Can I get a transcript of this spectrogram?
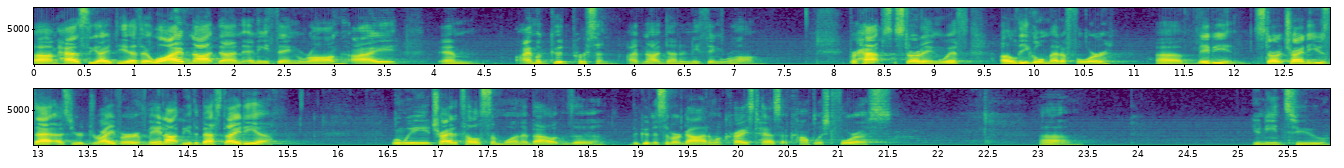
um, has the idea that, well, I've not done anything wrong, I am I'm a good person, I've not done anything wrong. Perhaps starting with a legal metaphor, uh, maybe start trying to use that as your driver may not be the best idea. When we try to tell someone about the, the goodness of our God and what Christ has accomplished for us, um, you need to, you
